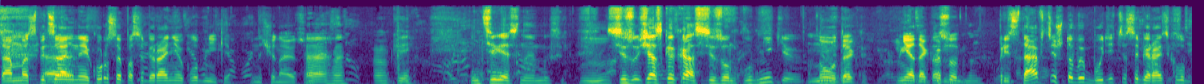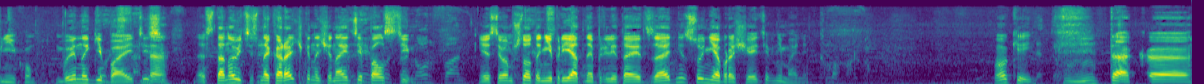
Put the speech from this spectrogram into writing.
Там специальные а... курсы по собиранию клубники начинаются. Ага, окей. Интересная мысль. Mm-hmm. Сезон, сейчас как раз сезон клубники. Ну так, нет, так особенно. представьте, что вы будете собирать клубнику. Вы нагибаетесь, да. становитесь на карачке, начинаете ползти. Если вам что-то неприятное прилетает в задницу, не обращайте внимания. Окей. Mm-hmm. Так, э,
